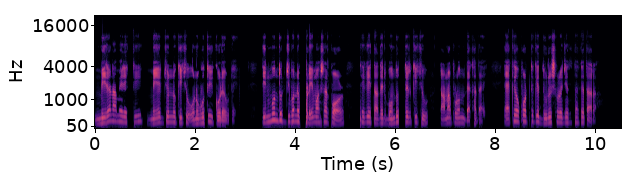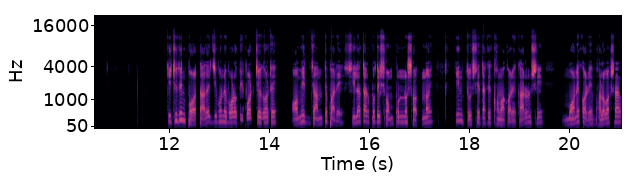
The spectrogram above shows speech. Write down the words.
মীরা নামের একটি মেয়ের জন্য কিছু অনুভূতি গড়ে ওঠে। তিন বন্ধুর জীবনে প্রেম আসার পর থেকেই তাদের বন্ধুত্বের কিছু টানাপোড়ন দেখা দেয়। একে অপর থেকে দূরে সরে যেতে থাকে তারা। কিছুদিন পর তাদের জীবনে বড় বিপর্যয় ঘটে। অমিত জানতে পারে শিলা তার প্রতি সম্পূর্ণ সৎ নয়, কিন্তু সে তাকে ক্ষমা করে, কারণ সে মনে করে ভালোবাসার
